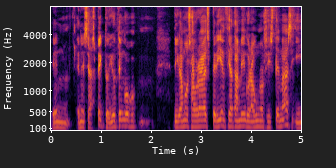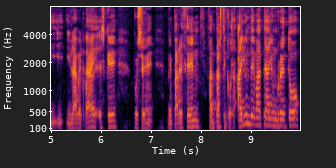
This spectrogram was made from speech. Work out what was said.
en, ese aspecto. Yo tengo, digamos, ahora experiencia también con algunos sistemas y, la verdad es que pues, eh, me parecen fantásticos. Hay un debate, hay un reto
